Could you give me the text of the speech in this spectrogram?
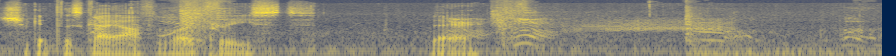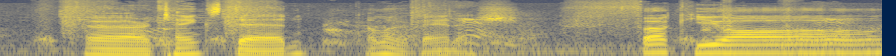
Should get this guy off of our priest. There. Uh, our tank's dead. I'm gonna vanish. Fuck you all.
